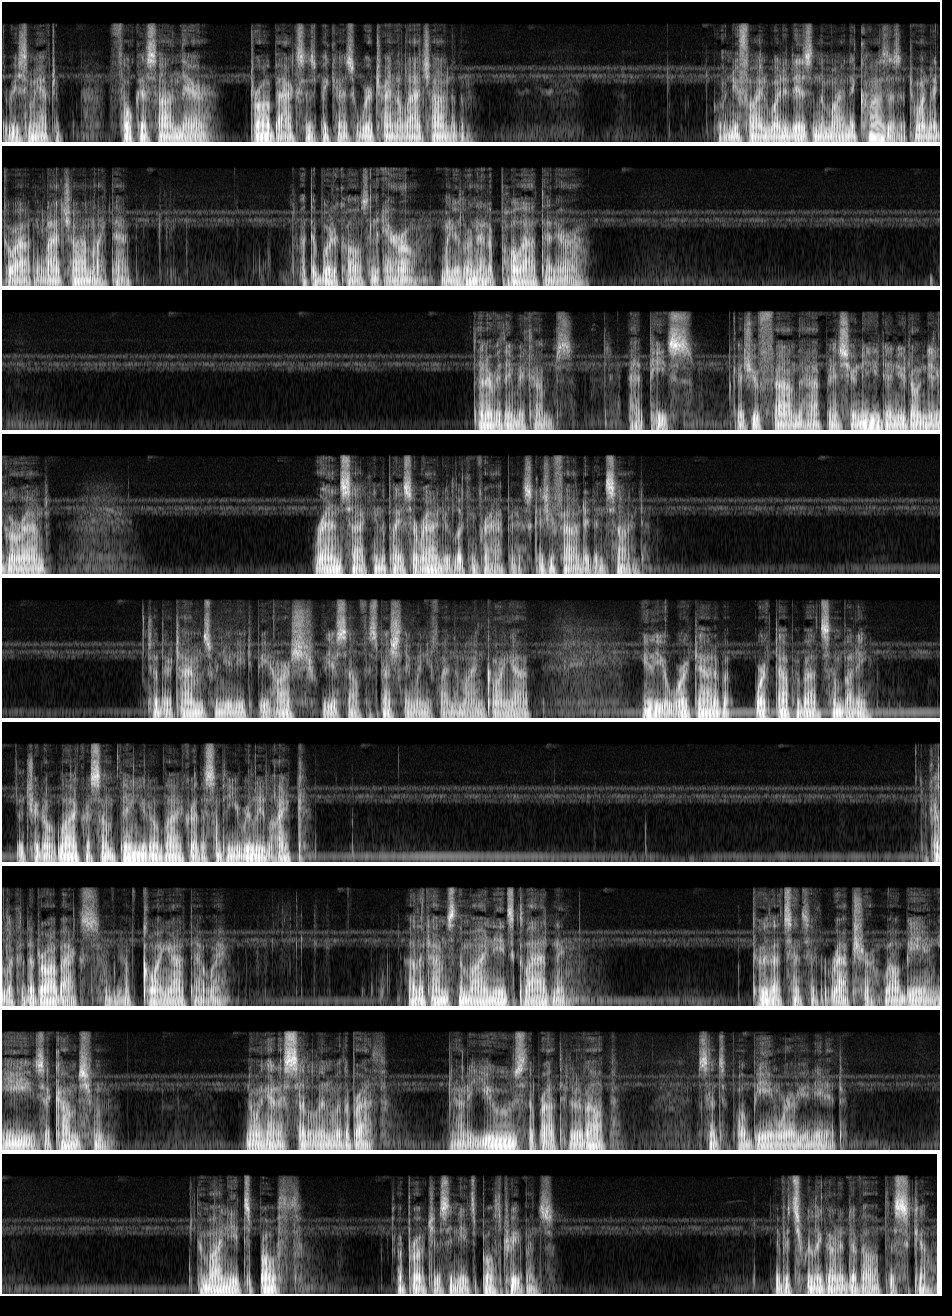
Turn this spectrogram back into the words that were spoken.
The reason we have to focus on their drawbacks is because we're trying to latch onto them when you find what it is in the mind that causes it to want to go out and latch on like that. It's what the Buddha calls an arrow, when you learn how to pull out that arrow. Then everything becomes at peace, because you've found the happiness you need and you don't need to go around ransacking the place around you looking for happiness because you found it inside. So there are times when you need to be harsh with yourself, especially when you find the mind going out. Either you're worked out about, worked up about somebody that you don't like, or something you don't like, or there's something you really like. You can look at the drawbacks of, of going out that way. Other times the mind needs gladdening through that sense of rapture, well-being, ease that comes from knowing how to settle in with the breath, how to use the breath to develop a sense of well-being wherever you need it. The mind needs both approaches. It needs both treatments if it's really going to develop this skill.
